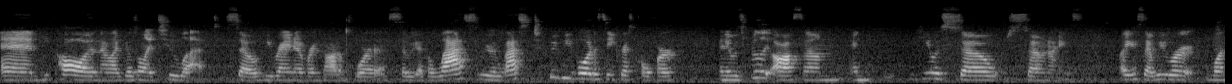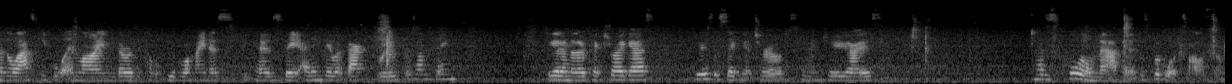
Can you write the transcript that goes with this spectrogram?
And he called, and they're like, "There's only two left." So he ran over and got them for us. So we got the last, we were the last two people to see Chris Colfer, and it was really awesome. And he was so so nice like I said, we were one of the last people in line. There was a couple people behind us because they, I think they went back through for something to get another picture, I guess. Here's the signature. I'll just go ahead and show you guys. It has this cool little map in it. This book looks awesome.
